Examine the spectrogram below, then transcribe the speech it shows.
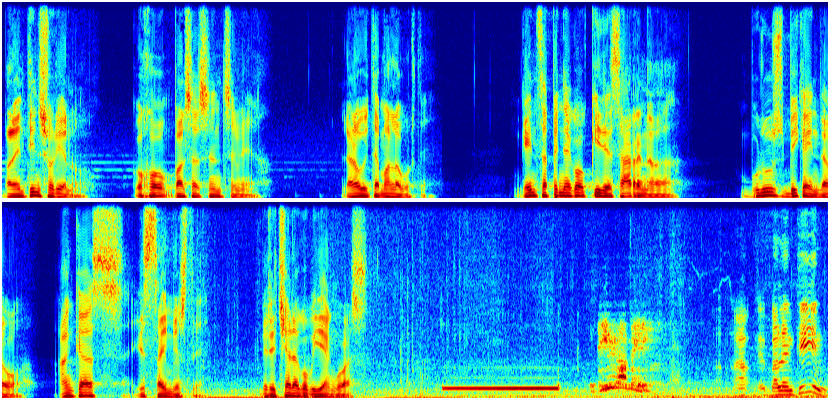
Valentin Soriano, kojo balsasen semea. Laro gita mala urte. Gaintzapenako kide zaharrena da. Buruz bikain dago. Hankaz ez zainbeste. Bere bidean goaz. Dígame, Ah, eh, Valentín,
